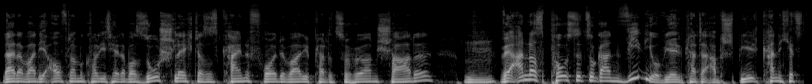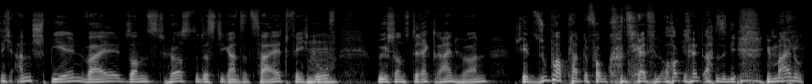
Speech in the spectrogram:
Leider war die Aufnahmequalität aber so schlecht, dass es keine Freude war, die Platte zu hören. Schade. Mhm. Wer anders postet sogar ein Video, wie er die Platte abspielt, kann ich jetzt nicht anspielen, weil sonst hörst du das die ganze Zeit. Finde ich Mhm. doof. Würde ich sonst direkt reinhören. Steht super Platte vom Konzert in Auckland. Also die, die Meinung,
